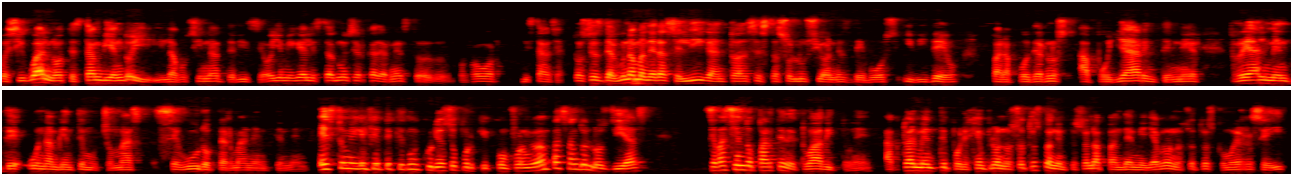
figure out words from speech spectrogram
pues igual, ¿no? Te están viendo y, y, la bocina te dice, oye Miguel, estás muy cerca de Ernesto, por favor, distancia. Entonces, de alguna manera se ligan todas estas soluciones de voz y video para podernos apoyar en tener realmente un ambiente mucho más seguro permanentemente. Esto, Miguel, fíjate que es muy curioso porque conforme van pasando los días, se va haciendo parte de tu hábito. ¿eh? Actualmente, por ejemplo, nosotros cuando empezó la pandemia, y hablo nosotros como RCI,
